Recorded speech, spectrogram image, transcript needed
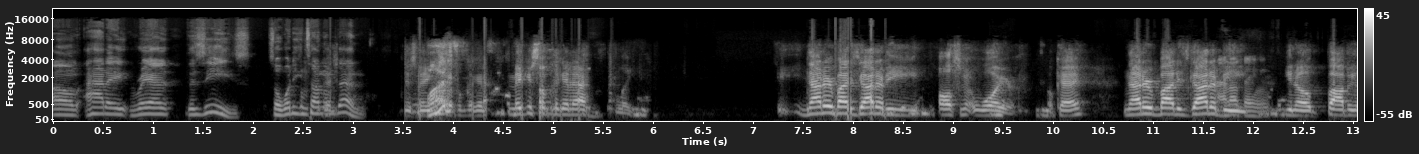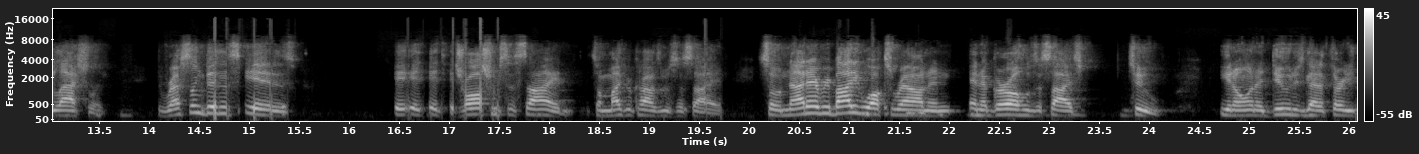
um I had a rare disease. So what do you tell them then? Just make What? yourself, look like an, make yourself look like an athlete. Not everybody's got to be Ultimate Warrior, okay? Not everybody's got to be think. you know, Bobby Lashley. The wrestling business is it, it, it draws from society. It's a microcosm of society. So not everybody walks around and, and a girl who's a size two, you know, and a dude who's got a 30,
